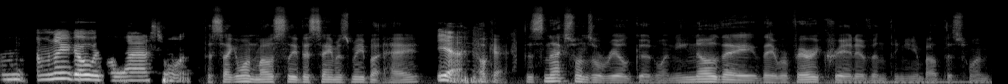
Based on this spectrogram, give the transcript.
I'm, I'm gonna go with the last one. The second one, mostly the same as me, but hey. Yeah. Okay, this next one's a real good one. You know they they were very creative in thinking about this one.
